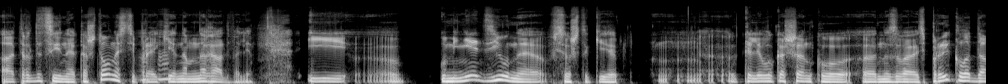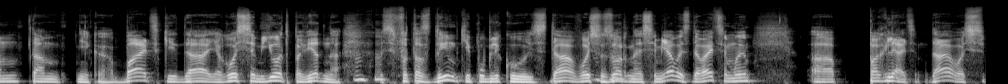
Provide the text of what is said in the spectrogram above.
традыцыйныя каштоўнасці про якія нам нагадвалі і у мяне дзіўная все ж таки калі лукашенко э, называюць прыкладам там некага бацькі да яго сям'ю адпаведна uh -huh. фотаздымкі публікуюць да вось узорная сям'я вось давайте мы паглядзім да вось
